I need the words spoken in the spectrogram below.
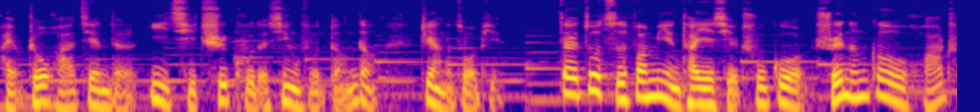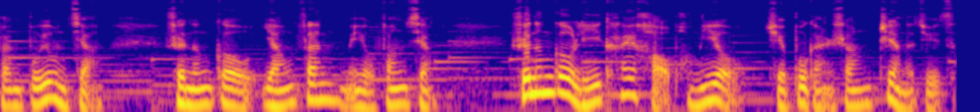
还有周华健的《一起吃苦的幸福》等等这样的作品。在作词方面，他也写出过“谁能够划船不用桨，谁能够扬帆没有方向，谁能够离开好朋友却不感伤”这样的句子。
